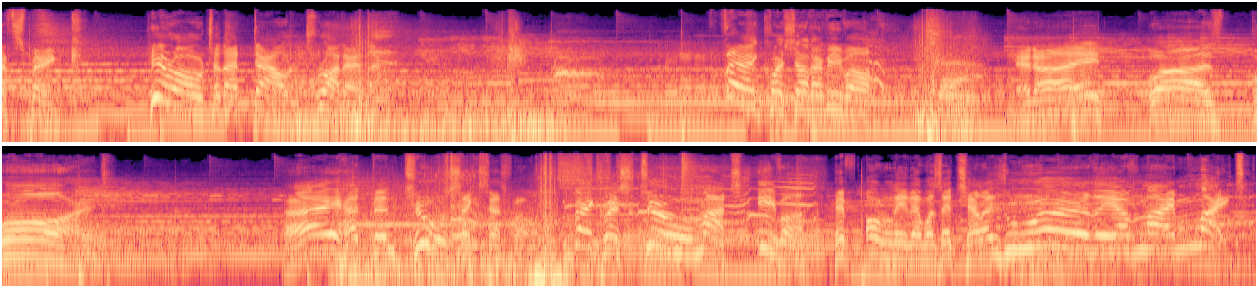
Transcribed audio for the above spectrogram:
Deathspank, hero to the downtrodden. Vanquisher of evil. And I was bored. I had been too successful, vanquished too much evil. If only there was a challenge worthy of my might.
